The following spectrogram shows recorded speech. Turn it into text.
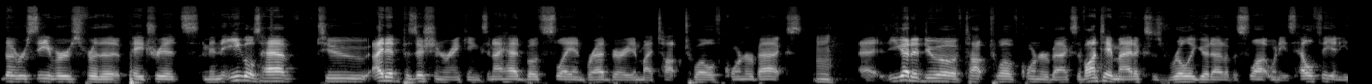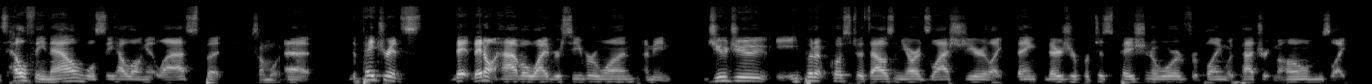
the receivers for the Patriots. I mean, the Eagles have two. I did position rankings, and I had both Slay and Bradberry in my top twelve cornerbacks. Mm. Uh, you got a duo of top 12 cornerbacks. Avonte Maddox is really good out of the slot when he's healthy, and he's healthy now. We'll see how long it lasts, but somewhat. Uh, the Patriots, they, they don't have a wide receiver one. I mean, Juju, he put up close to a thousand yards last year. Like, thank there's your participation award for playing with Patrick Mahomes. Like,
